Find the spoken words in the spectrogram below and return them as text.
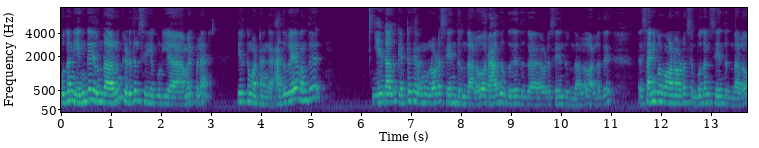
புதன் எங்கே இருந்தாலும் கெடுதல் செய்யக்கூடிய அமைப்பில் இருக்க மாட்டாங்க. அதுவே வந்து ஏதாவது கெட்ட கிரகங்களோட சேர்ந்திருந்தாலோ ராகு கேதுகளோட சேர்ந்திருந்தாலோ அல்லது சனி பகவானோட சே- புதன் சேர்ந்திருந்தாலோ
